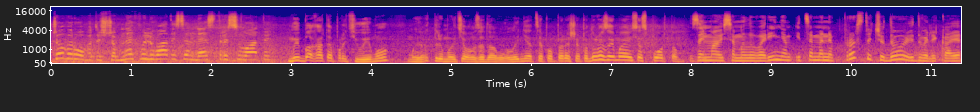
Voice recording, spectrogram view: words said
Що ви робите, щоб не хвилюватися, не стресувати? Ми багато працюємо, ми отримуємо цього задоволення. Це по-перше. По-друге, займаємося спортом. Займаюся миловарінням, і це мене просто чудово відволікає.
